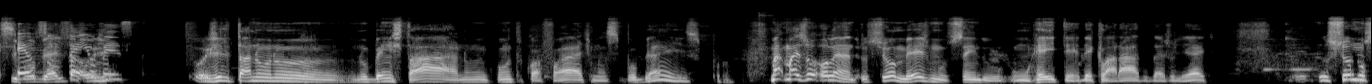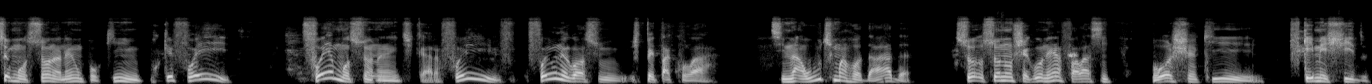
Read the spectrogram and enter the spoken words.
Se eu sou tá feio tá hoje, mesmo. Hoje ele tá no, no, no bem-estar, no encontro com a Fátima. Se bobear é isso, pô. Mas, mas ô, Leandro, o senhor mesmo sendo um hater declarado da Juliette, o senhor não se emociona nem um pouquinho? Porque foi foi emocionante, cara. Foi, foi um negócio espetacular. Assim, na última rodada, o senhor, o senhor não chegou nem a falar assim, poxa, que fiquei mexido.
